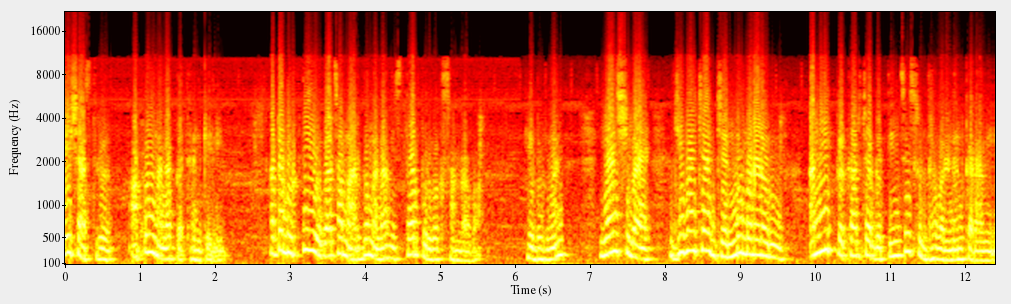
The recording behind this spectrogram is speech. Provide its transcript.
ते शास्त्र आपण मला कथन केले. आता भक्तियोगाचा मार्ग मला विस्तारपूर्वक सांगावा. हे भगवान याशिवाय जीवाच्या जन्म रूप अनेक प्रकारच्या गतींचे सुद्धा वर्णन करावे.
